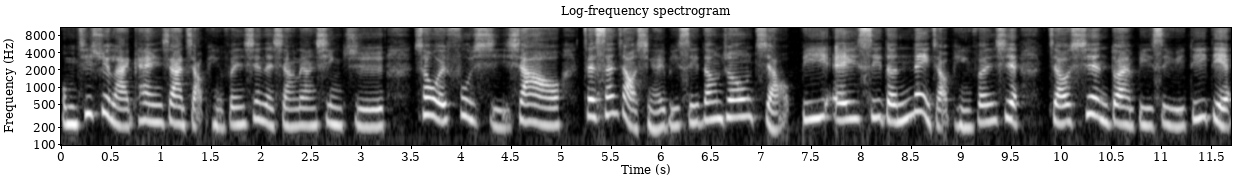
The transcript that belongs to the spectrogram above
我们继续来看一下角平分线的向量性质，稍微复习一下哦。在三角形 ABC 当中，角 BAC 的内角平分线交线段 BC 于 D 点，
